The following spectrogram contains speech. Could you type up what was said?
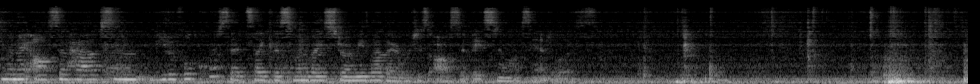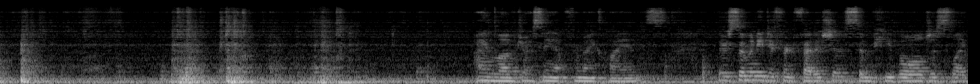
And then I also have some beautiful corsets like this one by Stormy Leather, which is also based in Los Angeles. I love dressing up for my clients. There's so many different fetishes. Some people just like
